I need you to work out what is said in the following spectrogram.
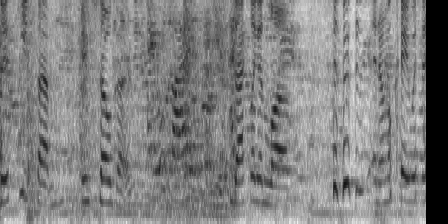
This pizza is so good. Zach's like in love. and I'm okay with it.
